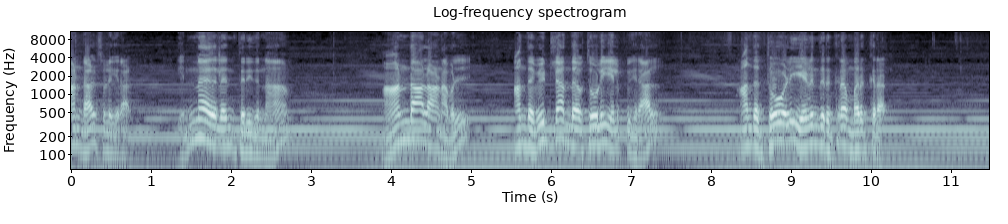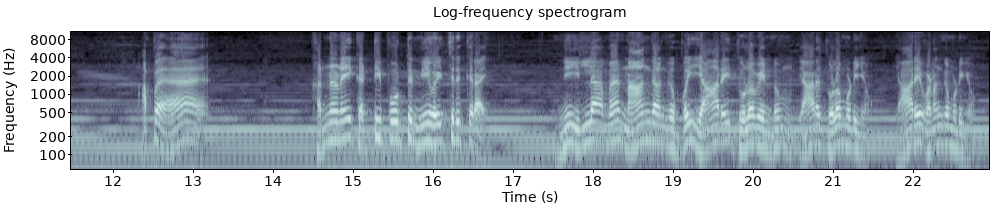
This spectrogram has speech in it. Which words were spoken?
ஆண்டாள் சொல்கிறாள். என்ன இதுலேருந்து தெரியுதுன்னா ஆண்டாளானவள் அந்த வீட்டில் அந்த தோழி எழுப்புகிறாள். அந்த தோழி எழுந்திருக்கிற மறுக்கிறாள். அப்ப கண்ணனை கட்டி போட்டு நீ வைத்திருக்கிறாய். நீ இல்லாம நாங்க அங்க போய் யாரை துள வேண்டும்? யாரை துள முடியும்? யாரை வணங்க முடியும்?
